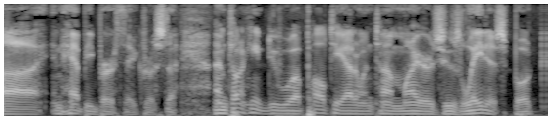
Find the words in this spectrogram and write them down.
Uh, and happy birthday, Krista. I'm talking to uh, Paul Teatto and Tom Myers, whose latest book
